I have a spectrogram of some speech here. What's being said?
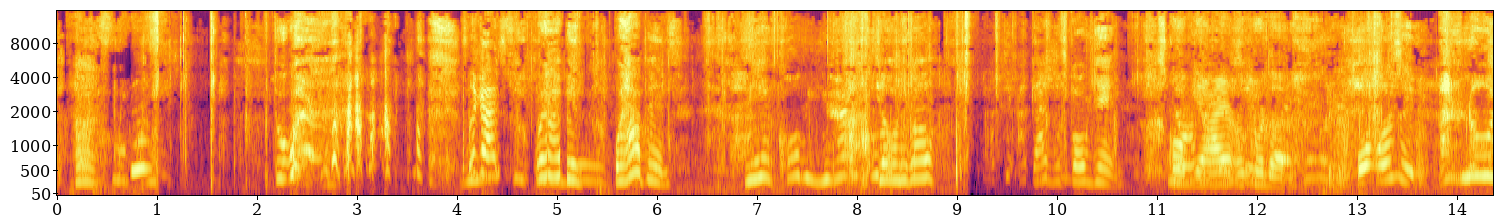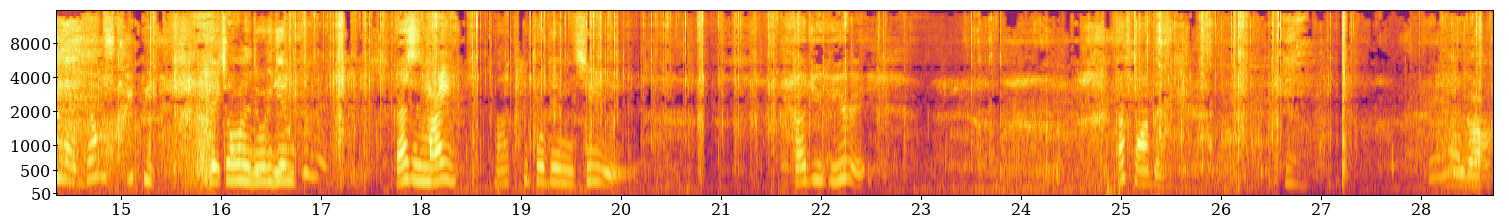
Look, guys, what happened? What happened? Me and Colby, you have You don't want to go? Guys, let's go again. Let's go again. I record that. What was it? I don't know. That, that was creepy. They don't want to do it again. Guys, my my people didn't see it. How'd you hear it? That's my bad. Oh,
